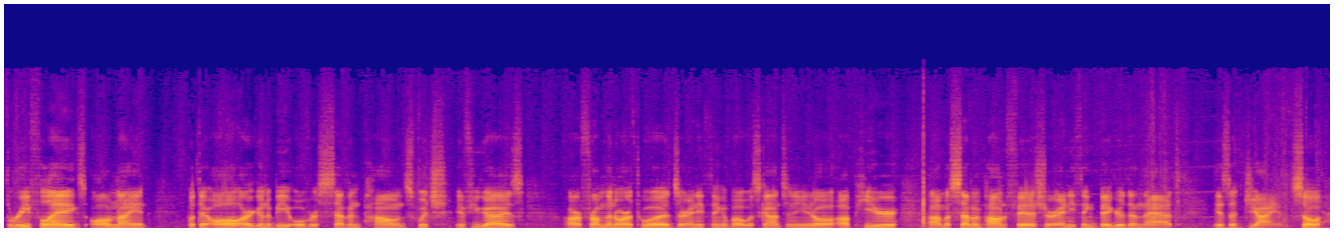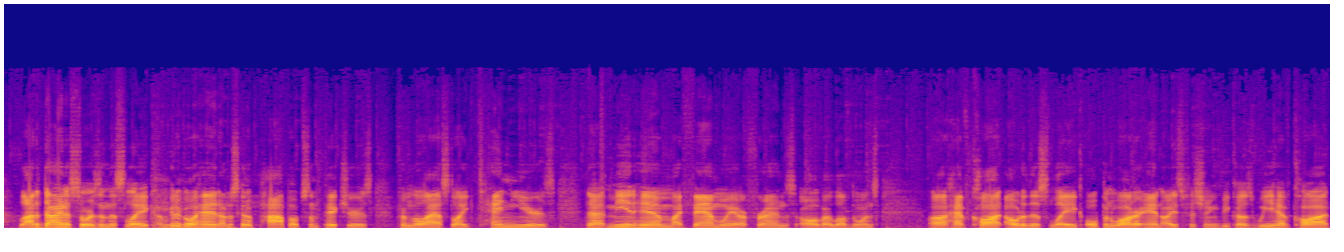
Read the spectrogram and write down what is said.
three flags all night, but they all are going to be over seven pounds, which if you guys are from the Northwoods or anything about Wisconsin, you know, up here, um, a seven pound fish or anything bigger than that is a giant. So a lot of dinosaurs in this lake. I'm gonna go ahead, I'm just gonna pop up some pictures from the last like 10 years that me and him, my family, our friends, all of our loved ones uh, have caught out of this lake, open water and ice fishing because we have caught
